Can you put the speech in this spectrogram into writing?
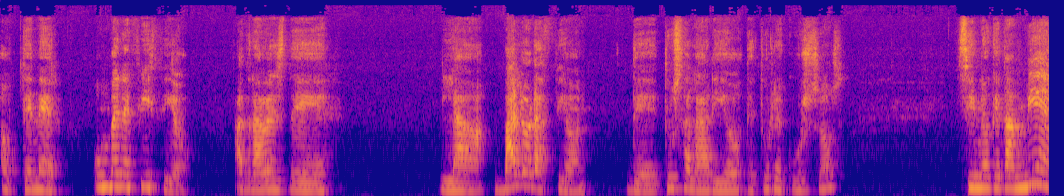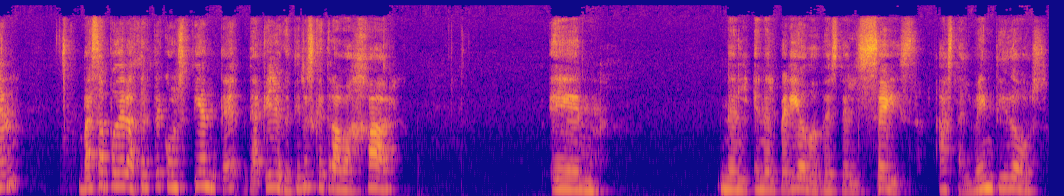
obtener un beneficio a través de la valoración de tu salario, de tus recursos, sino que también vas a poder hacerte consciente de aquello que tienes que trabajar en, el, en el periodo desde el 6 hasta el 22,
